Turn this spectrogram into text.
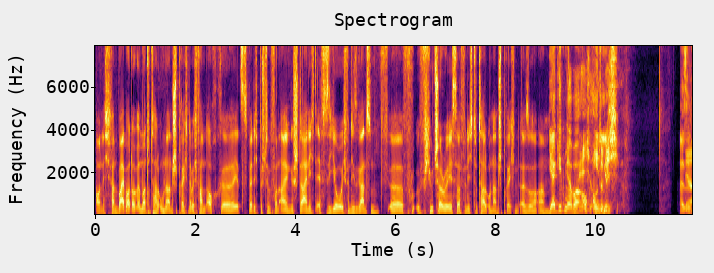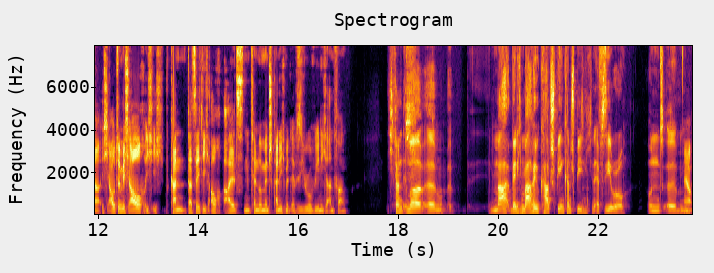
Und ich fand Wipeout auch immer total unansprechend, aber ich fand auch, äh, jetzt werde ich bestimmt von allen gesteinigt, F-Zero, ich finde diese ganzen äh, Fu- Future Racer finde ich total unansprechend. Also, ähm, Ja, geht mir aber Nee, auch ähnlich. Also, ja, ich oute mich auch. Ich, ich kann tatsächlich auch als Nintendo-Mensch kann ich mit F-Zero wenig anfangen. ich fand immer, ähm, Ma wenn ich Mario Kart spielen kann, spiele ich nicht in F-Zero. Und ähm, Ja.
